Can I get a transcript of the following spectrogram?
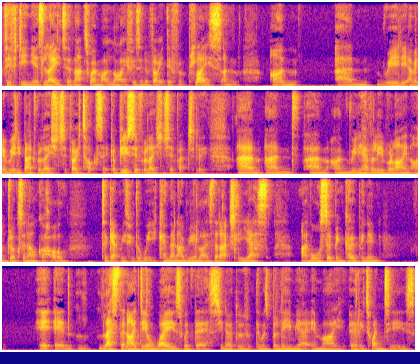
15 years later that's where my life is in a very different place. And i'm um, really i'm in a really bad relationship very toxic abusive relationship actually. Um, and um, i'm really heavily reliant on drugs and alcohol to get me through the week. And then i realized that actually yes i've also been coping in in less than ideal ways with this you know there was bulimia in my early 20s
